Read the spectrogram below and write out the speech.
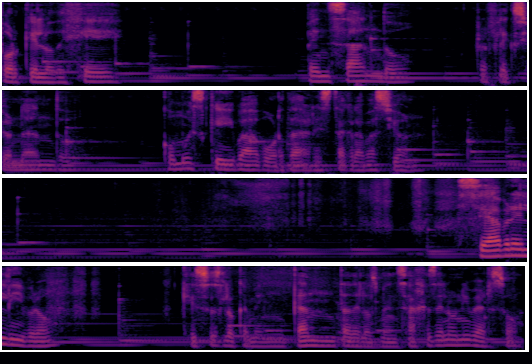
porque lo dejé pensando, reflexionando cómo es que iba a abordar esta grabación. Se abre el libro, que eso es lo que me encanta de los mensajes del universo,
